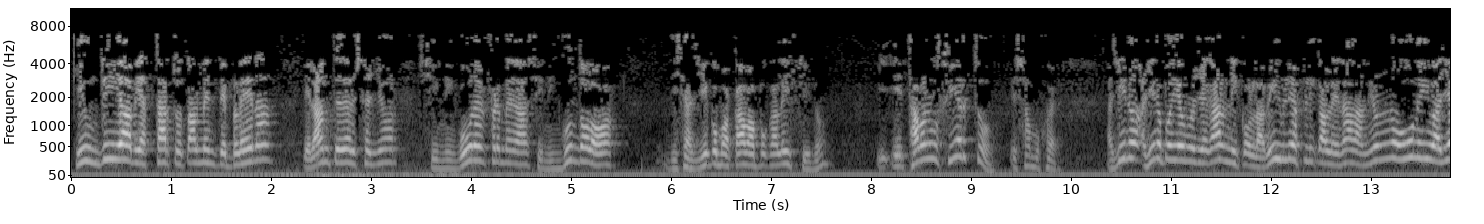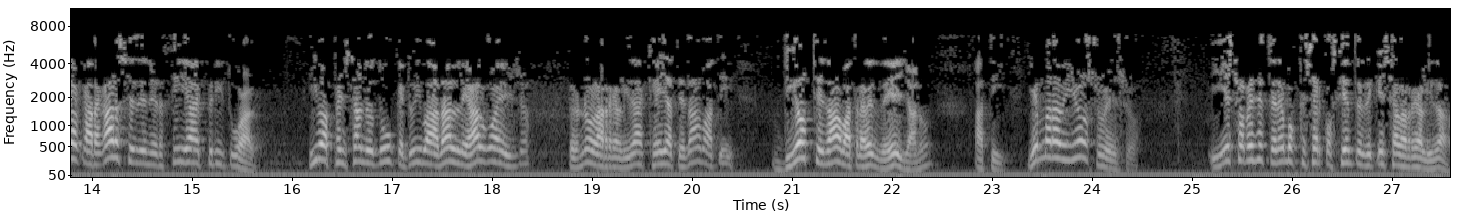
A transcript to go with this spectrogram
que un día voy a estar totalmente plena delante del Señor, sin ninguna enfermedad, sin ningún dolor, Dice allí como acaba Apocalipsis, ¿no? Y, estaba en lo cierto esa mujer. Allí no, allí no podía uno llegar ni con la Biblia a explicarle nada, ni uno, uno iba ya a cargarse de energía espiritual. Ibas pensando tú que tú ibas a darle algo a ella, pero no, la realidad es que ella te daba a ti. Dios te daba a través de ella, ¿no? A ti. Y es maravilloso eso. Y eso a veces tenemos que ser conscientes de que esa es la realidad.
